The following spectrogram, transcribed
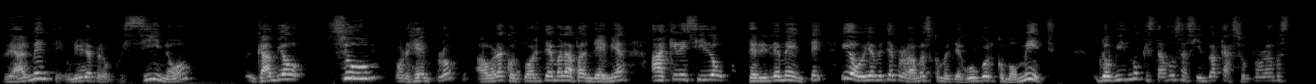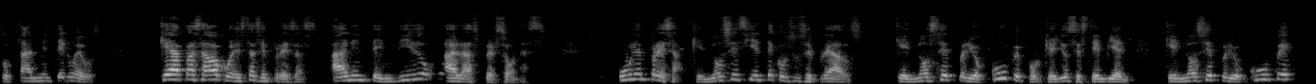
Realmente, uno pero pues sí, ¿no? En cambio, Zoom, por ejemplo, ahora con todo el tema de la pandemia, ha crecido terriblemente y obviamente programas como el de Google, como Meet. Lo mismo que estamos haciendo acá, son programas totalmente nuevos. ¿Qué ha pasado con estas empresas? Han entendido a las personas. Una empresa que no se siente con sus empleados, que no se preocupe porque ellos estén bien, que no se preocupe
